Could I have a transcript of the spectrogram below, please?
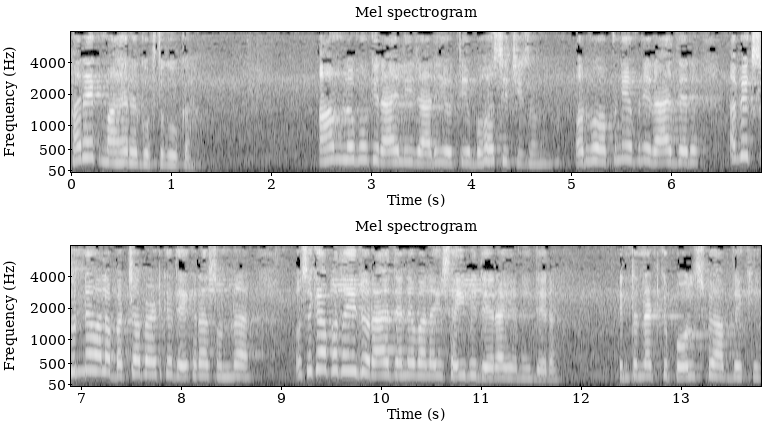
ہر ایک ماہر ہے گفتگو کا۔ عام لوگوں کی رائے لی جا رہی ہوتی ہے بہت سی چیزوں میں، اور وہ اپنی اپنی رائے دے رہے۔ اب ایک سننے والا بچہ بیٹھ کے دیکھ رہا ہے، سن رہا ہے۔ اسے کیا پتا یہ جو رائے دینے والا یہ صحیح بھی دے رہا ہے یا نہیں دے رہا۔ انٹرنیٹ کے پولس پہ آپ دیکھیے۔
